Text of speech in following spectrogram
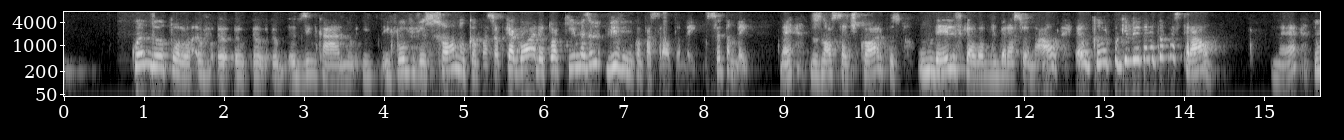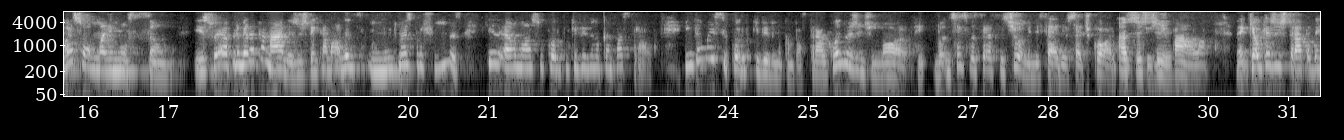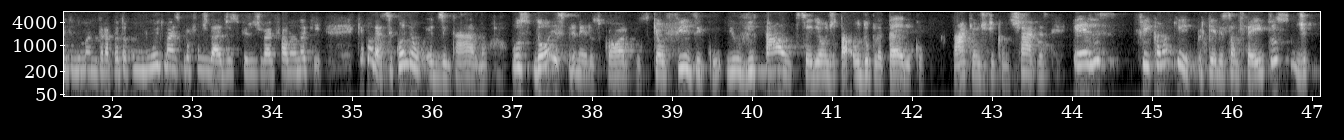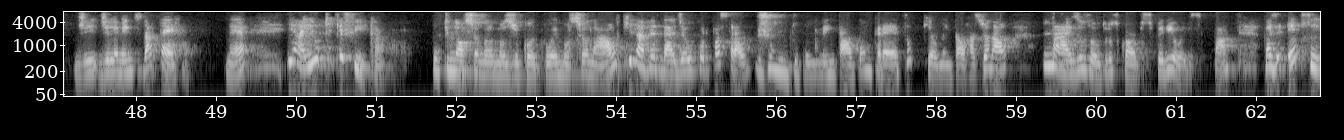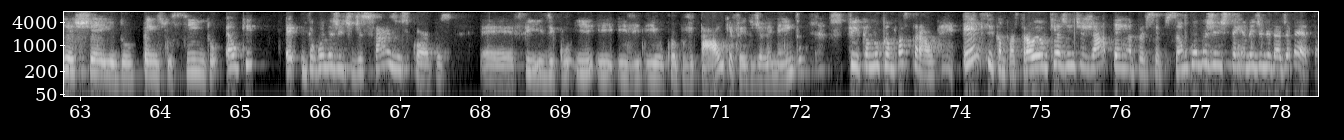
quando eu tô eu, eu, eu, eu desencarno e, e, vou viver só no campo astral, porque agora eu tô aqui, mas eu vivo no campo astral também, você também, né? Dos nossos sete corpos, um deles, que é o vibracional, é o corpo que vive no campo astral, né? Não é só uma emoção, isso é a primeira camada. A gente tem camadas muito mais profundas, que é o nosso corpo que vive no campo astral. Então, esse corpo que vive no campo astral, quando a gente morre, não sei se você assistiu a minissérie Os Sete Corpos, Assisti. que a gente fala, né? que é o que a gente trata dentro do manoterapeuta com muito mais profundidade, isso que a gente vai falando aqui. O que acontece? Quando eu, eu desencarno, os dois primeiros corpos, que é o físico e o vital, que seria onde está o duplo etérico, tá? que é onde ficam os chakras, eles ficam aqui, porque eles são feitos de de, de elementos da Terra, né? E aí o que, que fica? O que nós chamamos de corpo emocional, que na verdade é o corpo astral, junto com o mental concreto, que é o mental racional, mais os outros corpos superiores, tá? Mas esse recheio do penso e sinto é o que. É, então, quando a gente desfaz os corpos é, físico e, e, e, e, o corpo vital, que é feito de elemento, fica no campo astral. Esse campo astral é o que a gente já tem a percepção quando a gente tem a mediunidade aberta.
